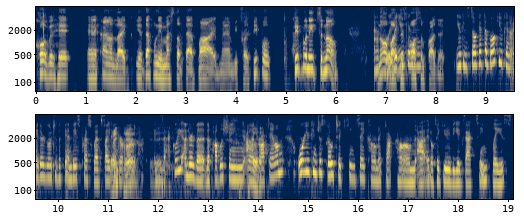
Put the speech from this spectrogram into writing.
COVID hit, and it kind of like you know, definitely messed up that vibe, man. Because people people need to know Absolutely. know about this can, awesome project you can still get the book. You can either go to the Fanbase Press website right under there. our hey. exactly under the the publishing uh, drop down, or you can just go to quincecomic.com. Uh, it'll take you to the exact same place.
